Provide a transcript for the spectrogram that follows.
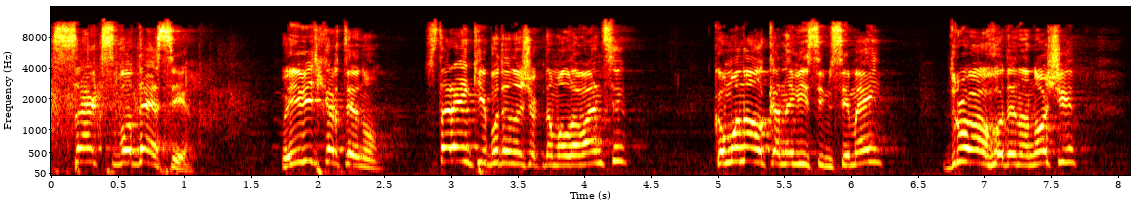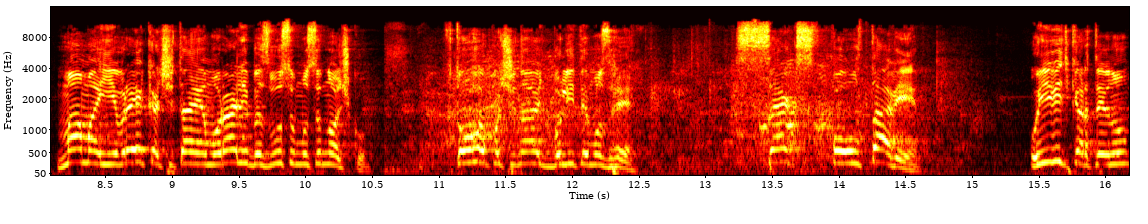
Секс в Одесі. Уявіть картину. Старенький будиночок на Маливанці, комуналка на вісім сімей, друга година ночі, мама єврейка читає моралі безвусому синочку. В того починають боліти мозги. Секс в Полтаві. Уявіть картину.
